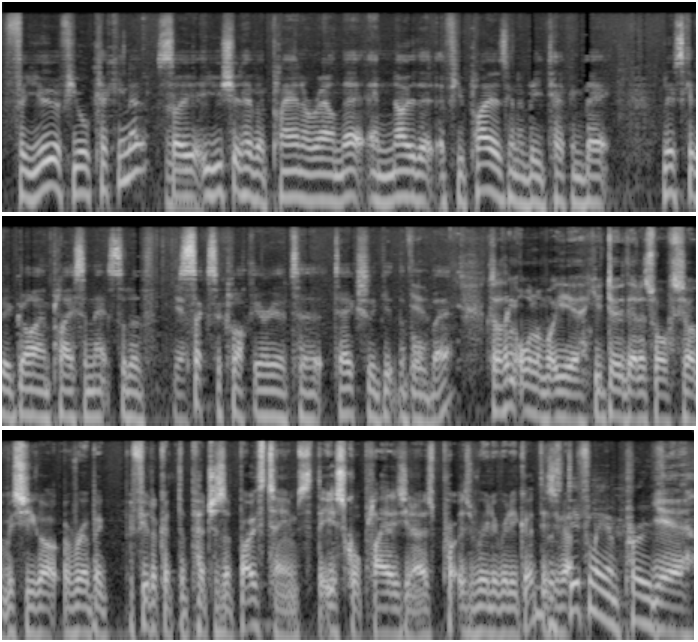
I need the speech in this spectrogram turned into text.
for you if you're kicking it. So Mm. you should have a plan around that and know that if your player is going to be tapping back, let's get a guy in place in that sort of Yeah. six o'clock area to, to actually get the ball Yeah. back. Because I think all in all, yeah, you do that as well. So obviously you got a real big. If you look at the pitches of both teams, the escort players, you know, is, pro, is really really good. It's about- definitely improved Yeah.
